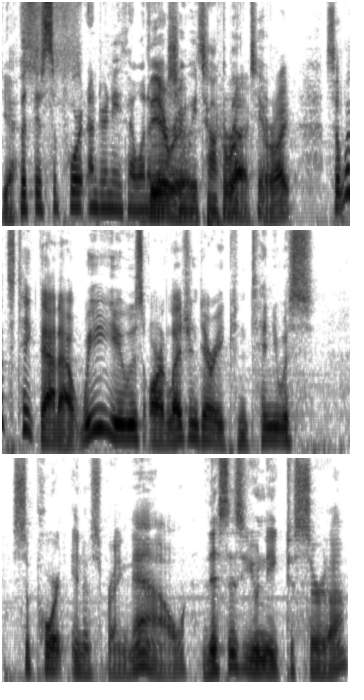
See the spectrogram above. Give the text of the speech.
Yes. But there's support underneath I want to There make sure we talk correct, about too. All right. So let's take that out. We use our legendary continuous support innerspring. Now, this is unique to Serta,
